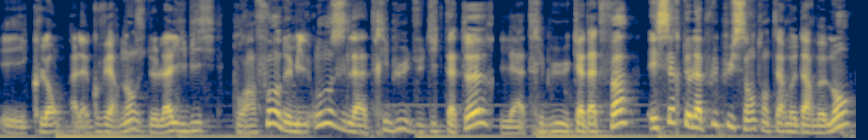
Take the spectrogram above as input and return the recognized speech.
et clans à la gouvernance de la Libye. Pour info, en 2011, la tribu du dictateur, la tribu Kadhafa, est certes la plus puissante en termes d'armement,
